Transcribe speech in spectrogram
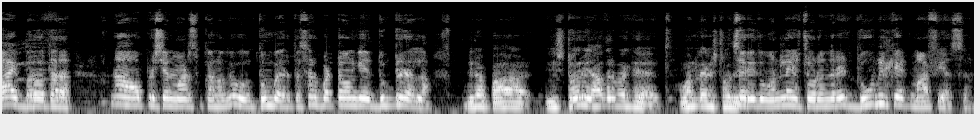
ಬಾಯ್ ಬರೋ ತರ ನಾ ಆಪರೇಷನ್ ಮಾಡಿಸ್ಬೇಕು ಅನ್ನೋದು ತುಂಬಾ ಇರುತ್ತೆ ಸರ್ ಬಟ್ ಅವನಿಗೆ ದುಡ್ಡು ಇರಲ್ಲ. ಇರಪ್ಪ ಈ ಸ್ಟೋರಿ ಯಾವ್ದ್ರ ಬಗ್ಗೆ? ಆನ್ಲೈನ್ ಸ್ಟೋರಿ ಸರ್ ಇದು ಆನ್ಲೈನ್ ಸ್ಟೋರ್ ಅಂದ್ರೆ ಡೂಪ್ಲಿಕೇಟ್ ಮಾಫಿಯಾ ಸರ್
